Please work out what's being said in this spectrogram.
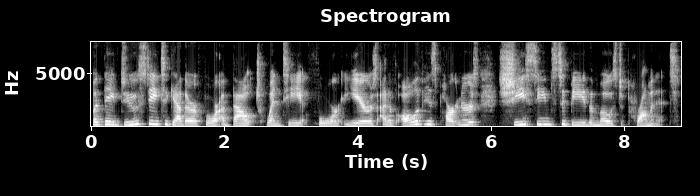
but they do stay together for about 24 years. Out of all of his partners, she seems to be the most prominent.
